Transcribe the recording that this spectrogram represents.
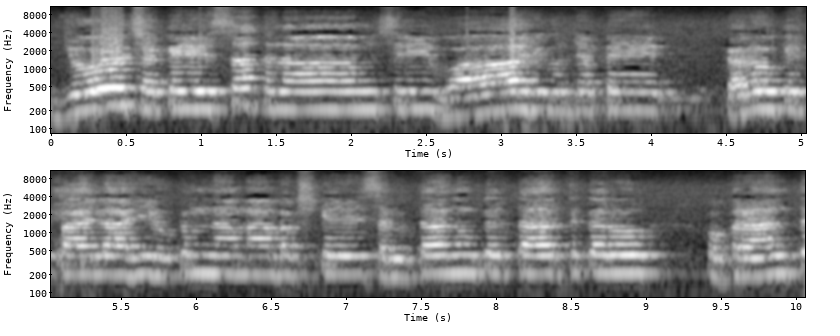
ਜੋ ਛਕੇ ਸਤਨਾਮ ਸ੍ਰੀ ਵਾਹਿਗੁਰੂ ਜਪੇ, ਕਰੋ ਕਿਰਪਾ ਇਲਾਹੀ ਹੁਕਮਨਾਮਾ ਬਖਸ਼ ਕੇ ਸੰਗਤਾਂ ਨੂੰ ਕਰਤਾਰਥ ਕਰੋ। ਉਪਰੰਤ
